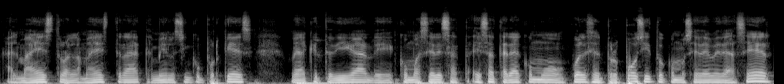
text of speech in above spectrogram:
al maestro, a la maestra, también los cinco porqués, vea que te diga de cómo hacer esa, esa tarea, cómo, cuál es el propósito, cómo se debe de hacer,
